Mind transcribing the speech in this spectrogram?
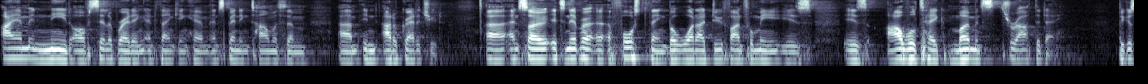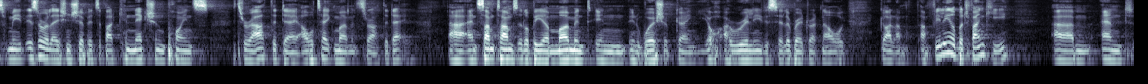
I am in need of celebrating and thanking him and spending time with him um, in, out of gratitude. Uh, and so it's never a, a forced thing, but what I do find for me is, is I will take moments throughout the day. Because for me, it is a relationship, it's about connection points throughout the day. I will take moments throughout the day. Uh, and sometimes it'll be a moment in, in worship going, yo, I really need to celebrate right now. Or, God, I'm, I'm feeling a bit funky. Um, and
